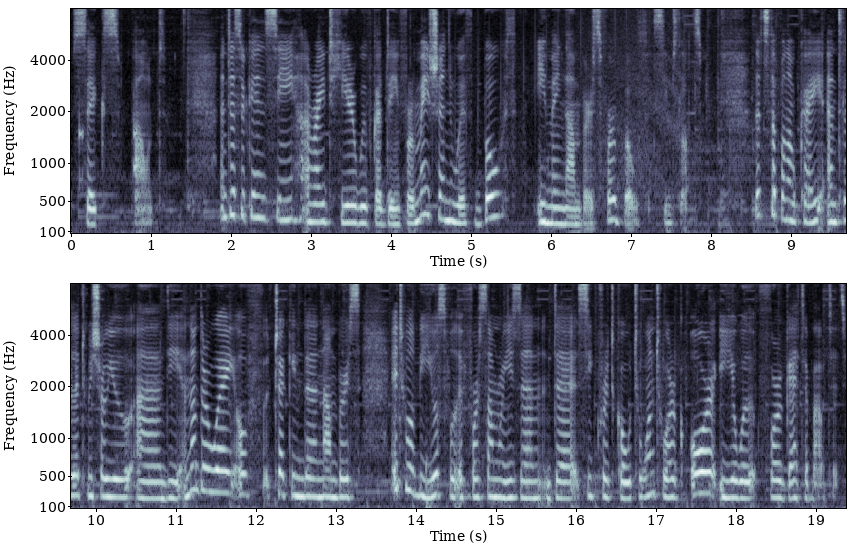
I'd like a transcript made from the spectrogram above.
06 pound. And as you can see uh, right here, we've got the information with both IMEI numbers for both SIM slots. Let's tap on OK and let me show you uh, the another way of checking the numbers. It will be useful if for some reason the secret code won't work or you will forget about it.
